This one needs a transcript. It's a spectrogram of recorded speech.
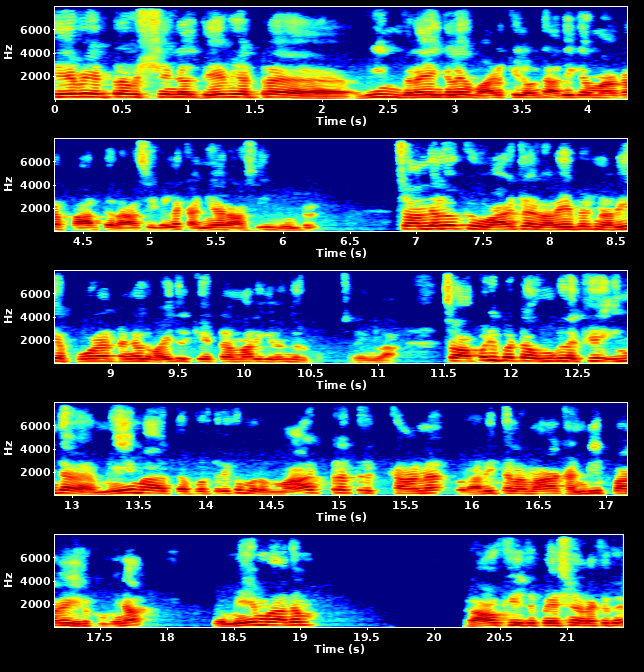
தேவையற்ற விஷயங்கள் தேவையற்ற வீண் விரயங்களை வாழ்க்கையில வந்து அதிகமாக பார்த்த ராசிகள்ல கன்னியா ராசியும் ஒன்று. ஸோ அந்த அளவுக்கு வாழ்க்கையில நிறைய பேருக்கு நிறைய போராட்டங்கள் வயதிற்கு ஏற்ற மாதிரி இருந்திருக்கும். சரிங்களா? ஸோ அப்படிப்பட்ட உங்களுக்கு இந்த மே மாதத்தை பொறுத்த வரைக்கும் ஒரு மாற்றத்திற்கான ஒரு அடித்தளமாக கண்டிப்பாக இருக்கும். ஏன்னா மே மாதம் ராகு கேது பேச்சு நடக்குது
